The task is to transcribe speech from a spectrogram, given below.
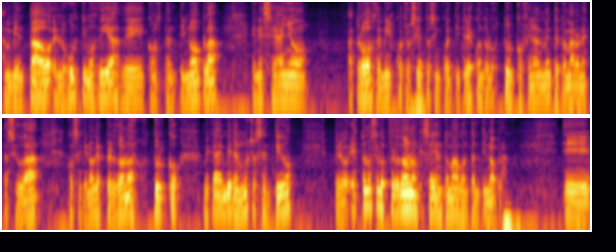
ambientado en los últimos días de Constantinopla, en ese año atroz de 1453, cuando los turcos finalmente tomaron esta ciudad, cosa que no les perdono a los turcos, me caen bien en muchos sentidos, pero esto no se los perdono aunque se hayan tomado Constantinopla. Eh,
